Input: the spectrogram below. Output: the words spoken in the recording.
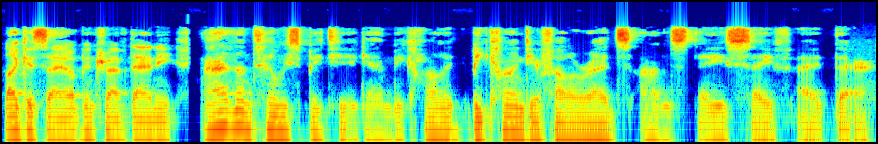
Like I say, I've been Trev Downey and until we speak to you again, be kind, be kind to your fellow Reds and stay safe out there.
